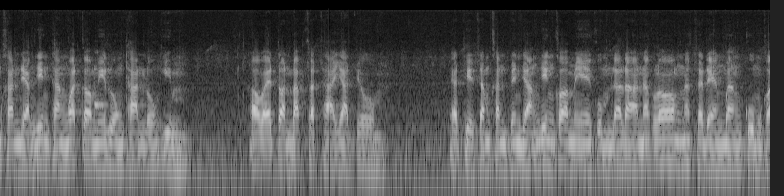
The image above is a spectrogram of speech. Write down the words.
ำคัญอย่างยิ่งทางวัดก็มีโรงทานโรงอิ่ม เอาไว้ต้อนรับศรัทธาญาติโยมและที่สำคัญเป็นอย่างยิ่งก็มีกลุ่มดารานักร้อง นักแสดงบางกลุ่มก็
